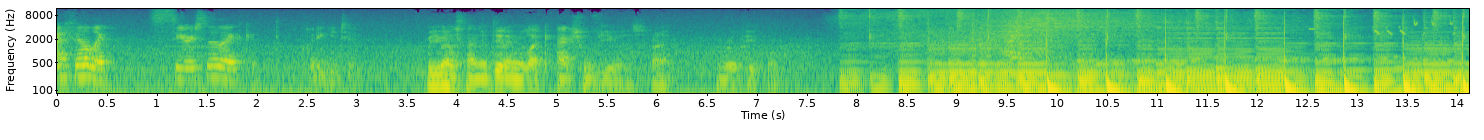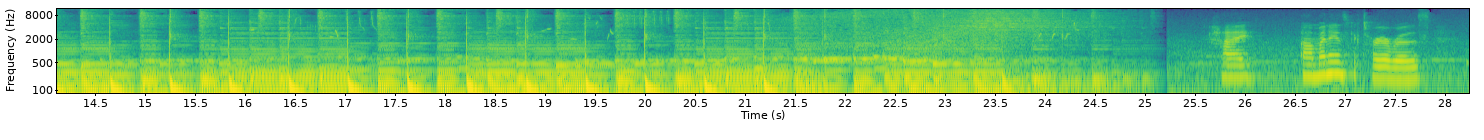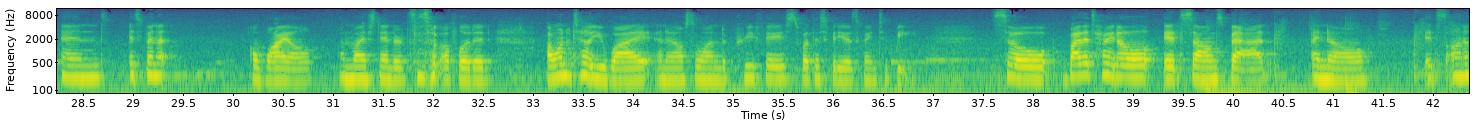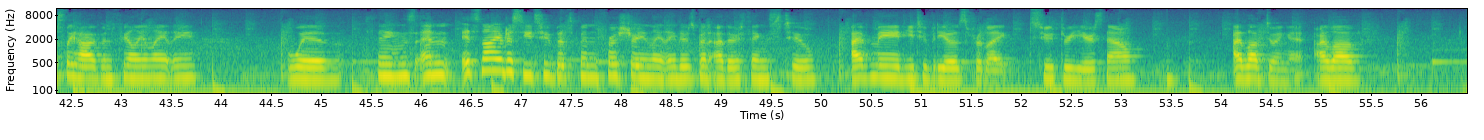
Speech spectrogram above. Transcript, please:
I feel like seriously like quitting YouTube. But you understand you're dealing with like actual viewers, right? Real people. Hi, uh, my name is Victoria Rose, and it's been a, while on my standards since I've uploaded. I want to tell you why, and I also wanted to preface what this video is going to be. So, by the title, it sounds bad. I know. It's honestly how I've been feeling lately with things, and it's not even just YouTube that's been frustrating lately, there's been other things too. I've made YouTube videos for like two, three years now. I love doing it. I love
